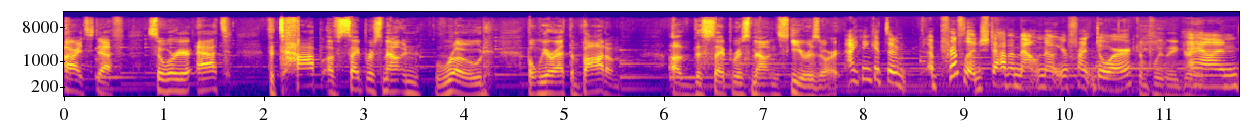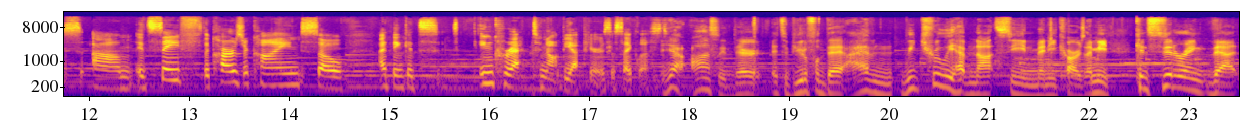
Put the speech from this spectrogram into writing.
All right, Steph. So we're at the top of Cypress Mountain Road, but we are at the bottom of the Cypress Mountain Ski Resort. I think it's a, a privilege to have a mountain out your front door. Completely agree. And um, it's safe. The cars are kind. So I think it's, it's incorrect to not be up here as a cyclist. Yeah, honestly, there it's a beautiful day. I haven't we truly have not seen many cars. I mean, considering that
